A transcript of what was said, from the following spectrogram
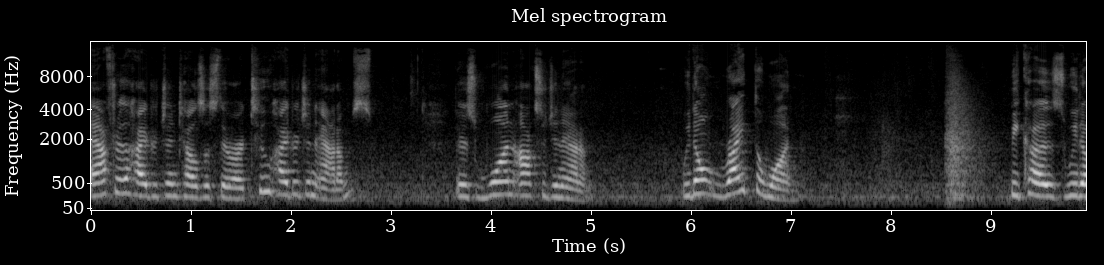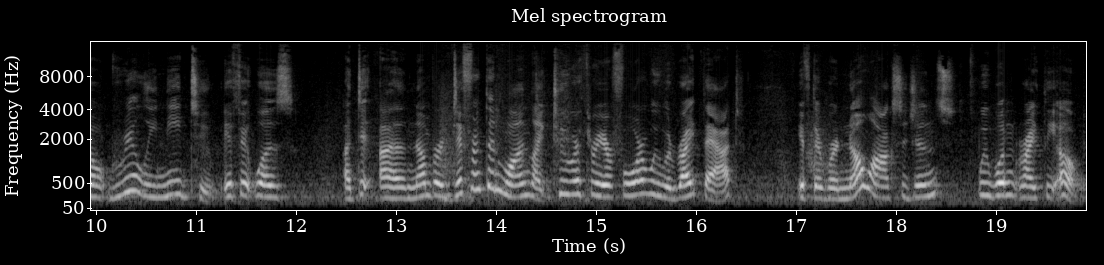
after the hydrogen tells us there are two hydrogen atoms. There's one oxygen atom. We don't write the 1 because we don't really need to. If it was a, a number different than 1, like 2 or 3 or 4, we would write that. If there were no oxygens, we wouldn't write the O.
